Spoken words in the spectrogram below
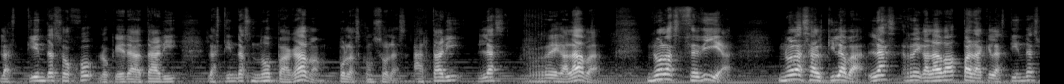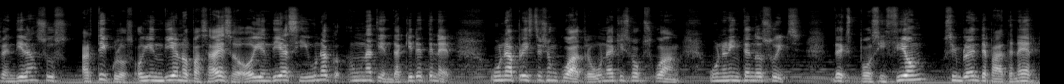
las tiendas, ojo, lo que era Atari, las tiendas no pagaban por las consolas. Atari las regalaba, no las cedía no las alquilaba, las regalaba para que las tiendas vendieran sus artículos. Hoy en día no pasa eso. Hoy en día si una, una, tienda quiere tener una PlayStation 4, una Xbox One, una Nintendo Switch de exposición, simplemente para tener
